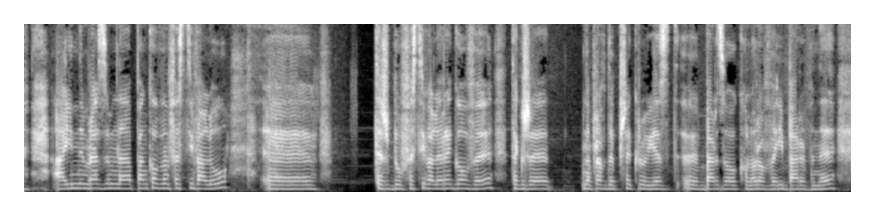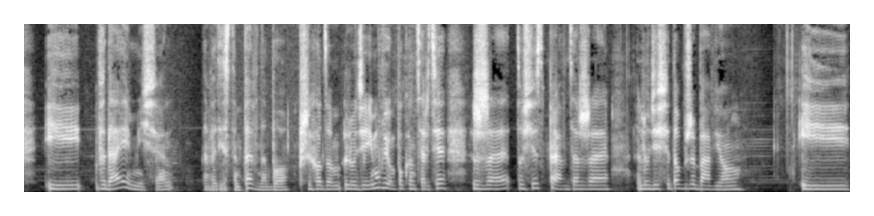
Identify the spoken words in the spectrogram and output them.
a innym razem na punkowym festiwalu. E, też był festiwal regowy, także naprawdę przekrój jest e, bardzo kolorowy i barwny i wydaje mi się, nawet jestem pewna, bo przychodzą ludzie i mówią po koncercie, że to się sprawdza, że ludzie się dobrze bawią, i,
